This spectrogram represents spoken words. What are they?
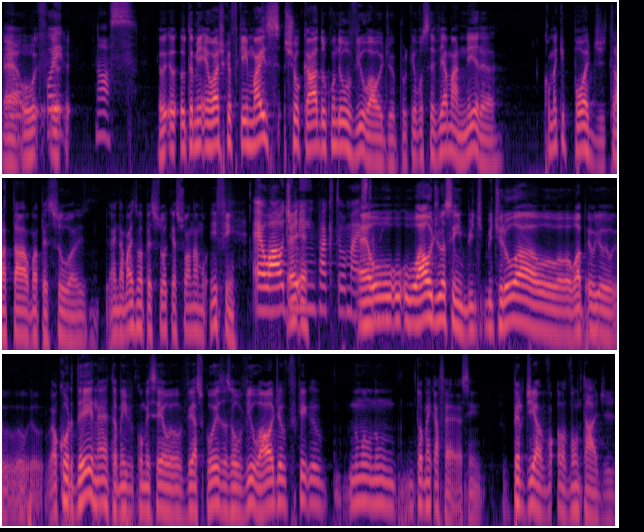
É, Eu- o- foi. eu- Nossa. Eu, eu- eu também, eu acho que eu fiquei mais chocado quando eu ouvi o áudio, porque você vê a maneira, como é que pode tratar uma pessoa, ainda mais uma pessoa que é só namorada, enfim. É, o áudio É, me é. impactou mais. É, o, o, o áudio, assim, me, me tirou a. o- o- eu, eu- acordei, né? Também comecei a ver as coisas, ouvi o áudio, eu fiquei. Não, não tomei café, assim, perdi a, a vontade.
